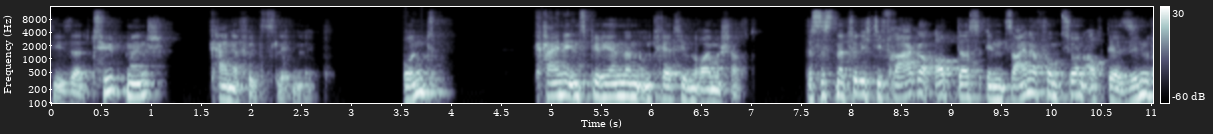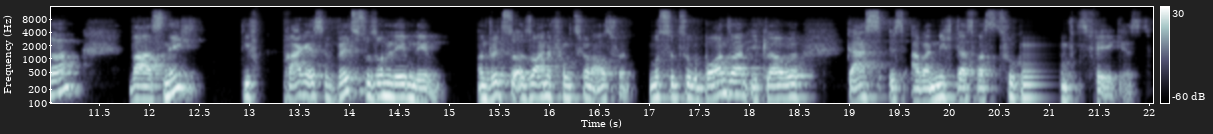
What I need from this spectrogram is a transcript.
dieser Typ Mensch kein erfülltes Leben lebt und keine inspirierenden und kreativen Räume schafft. Das ist natürlich die Frage, ob das in seiner Funktion auch der Sinn war. War es nicht? Die Frage ist, willst du so ein Leben leben? Und willst du so eine Funktion ausführen? Musst du zu geboren sein? Ich glaube, das ist aber nicht das, was zukunftsfähig ist.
